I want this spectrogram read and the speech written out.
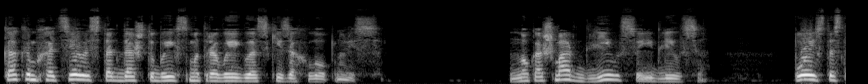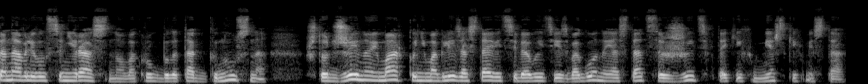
Как им хотелось тогда, чтобы их смотровые глазки захлопнулись. Но кошмар длился и длился. Поезд останавливался не раз, но вокруг было так гнусно, что Джино и Марко не могли заставить себя выйти из вагона и остаться жить в таких мерзких местах.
